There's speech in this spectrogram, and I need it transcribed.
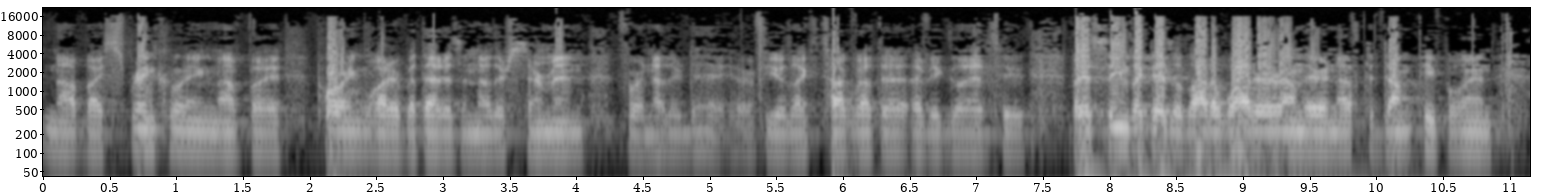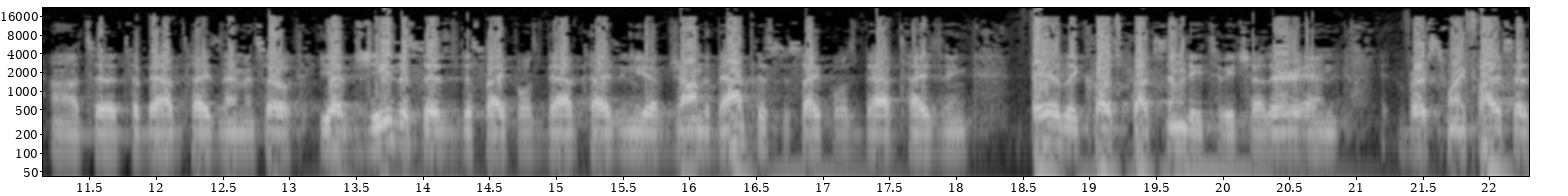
not by sprinkling, not by pouring water, but that is another sermon for another day. Or if you would like to talk about that, I'd be glad to. But it seems like there's a lot of water around there, enough to dunk people in, uh, to, to baptize them. And so you have Jesus' disciples baptizing, you have John the Baptist's disciples baptizing, fairly close proximity to each other, and verse 25 says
